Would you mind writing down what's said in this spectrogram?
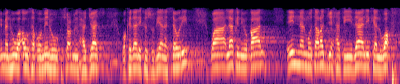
بمن هو أوثق منه كشعب بن الحجاج وكذلك سفيان الثوري. ولكن يقال إن المترجح في ذلك الوقف.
